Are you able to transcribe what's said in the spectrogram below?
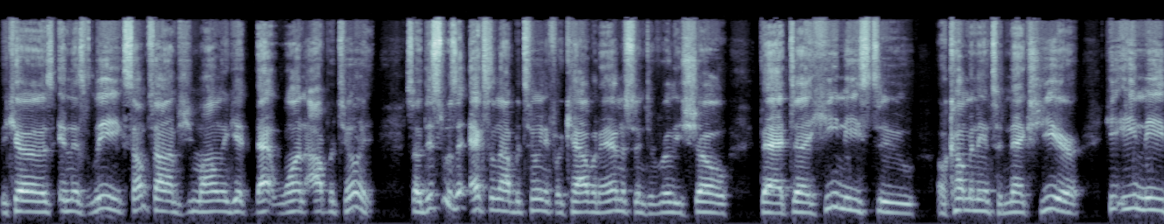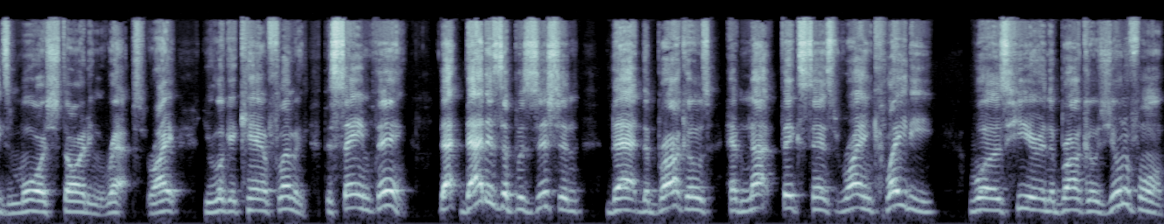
because in this league, sometimes you might only get that one opportunity. So this was an excellent opportunity for Calvin Anderson to really show that uh, he needs to, or coming into next year, he, he needs more starting reps, right? You look at Cam Fleming, the same thing. That that is a position that the Broncos have not fixed since Ryan Clady was here in the Broncos uniform.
